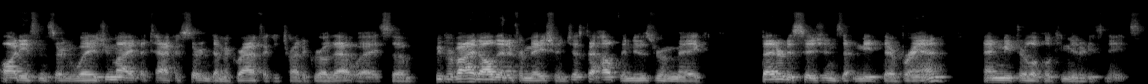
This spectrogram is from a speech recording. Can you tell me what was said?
audience in certain ways, you might attack a certain demographic and try to grow that way. So we provide all that information just to help the newsroom make better decisions that meet their brand and meet their local community's needs.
